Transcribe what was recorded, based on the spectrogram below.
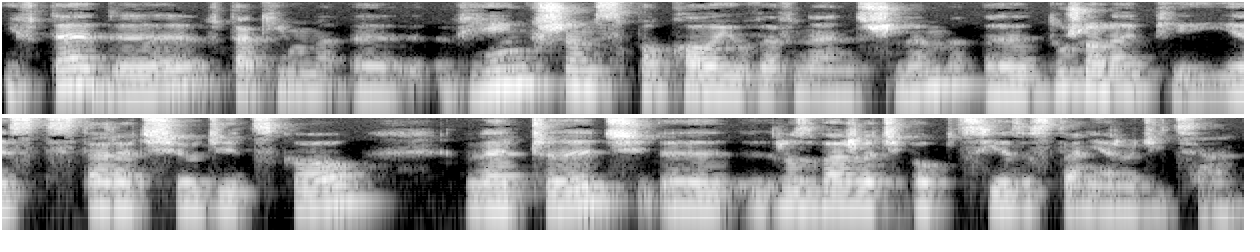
I wtedy w takim e, większym spokoju wewnętrznym dużo lepiej jest starać się o dziecko, leczyć, y, rozważać opcję zostania rodzicami.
